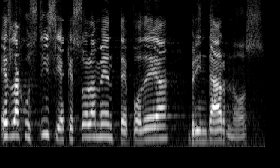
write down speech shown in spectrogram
es la justicia que solamente podía brindarnos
